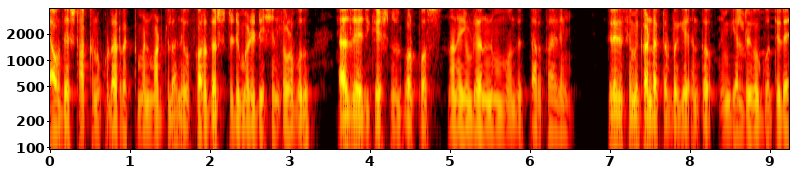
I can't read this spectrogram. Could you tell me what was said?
ಯಾವುದೇ ಸ್ಟಾಕ್ ಅನ್ನು ಕೂಡ ರೆಕಮೆಂಡ್ ಮಾಡ್ತಿಲ್ಲ. ನೀವು ಫರ್ದರ್ ಸ್ಟಡಿ ಮಾಡಿ ಡಿಸಿಷನ್ ತಗೊಳ್ಬಹುದು ಆಸ್ ಎ ಎಜುಕೇಶನಲ್ ಪರ್ಪಸ್ ನಾನು ಈ ವಿಡಿಯೋ ನಿಮ್ಮ ಮುಂದೆ ತರ್ತಾ ಇದ್ದೀನಿ. ಹೇಳಿದ್ರೆ ಸೆಮಿಕಂಡಕ್ಟರ್ ಬಗ್ಗೆ ಅಂತೂ ನಿಮ್ಗೆ ಎಲ್ರಿಗೂ ಗೊತ್ತಿದೆ.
